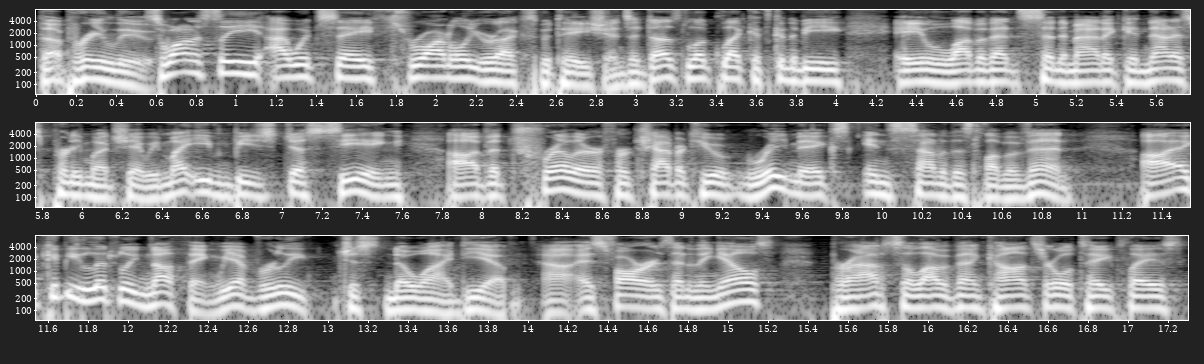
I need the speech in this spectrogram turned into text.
The Prelude. So honestly, I would say throttle your expectations. It does look like it's going to be a love event cinematic, and that is pretty much it. We might even be just seeing uh, the trailer for Chapter 2 remix inside of this love event. Uh, it could be literally nothing. We have really just no idea. Uh, as far as anything else, perhaps the love event concert will take place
